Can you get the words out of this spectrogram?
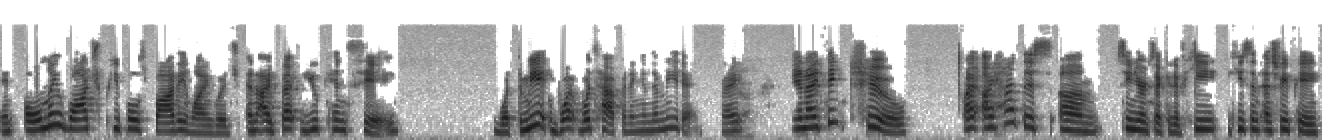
and only watch people's body language and I bet you can see what the meet what what's happening in the meeting, right? Yeah. And I think too, I, I had this um, senior executive. He he's an SVP,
